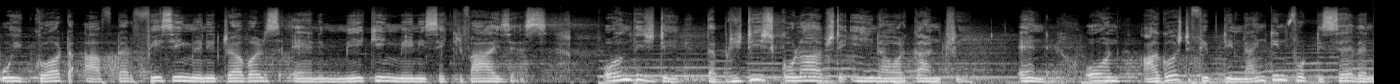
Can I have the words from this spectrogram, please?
we got after facing many troubles and making many sacrifices. On this day, the British collapsed in our country and on August 15, 1947,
